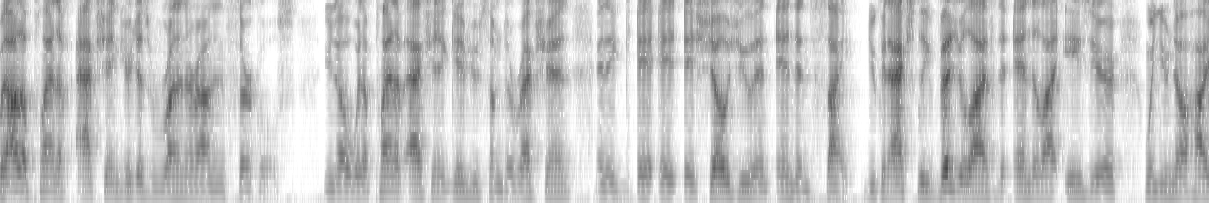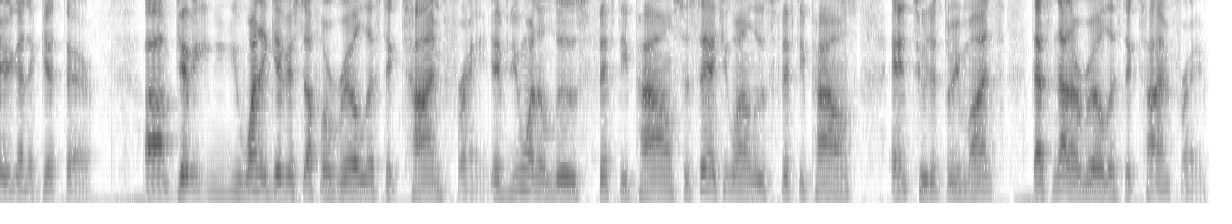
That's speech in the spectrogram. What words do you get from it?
Without a plan of action, you're just running around in circles. You know, with a plan of action, it gives you some direction and it, it, it shows you an end in sight. You can actually visualize the end a lot easier when you know how you're going to get there. Um, give you want to give yourself a realistic time frame. If you want to lose 50 pounds, to say that you want to lose 50 pounds in two to three months, that's not a realistic time frame.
